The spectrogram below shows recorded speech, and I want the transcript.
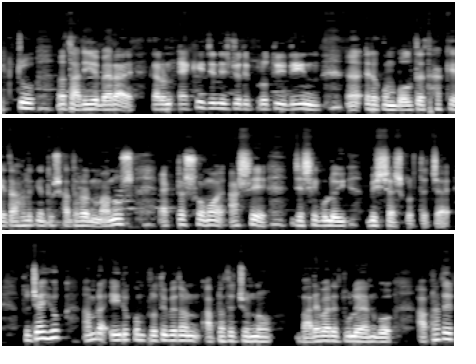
একটু তাড়িয়ে বেড়ায়। কারণ একই জিনিস যদি প্রতিদিন এরকম বলতে থাকে, তাহলে কিন্তু সাধারণ মানুষ একটা সময় আসে যে সেগুলোই বিশ্বাস করতে চায়। তো যাই হোক, আমরা এইরকম প্রতিবেদন আপনাদের জন্য বারে বারে তুলে আনব। আপনাদের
